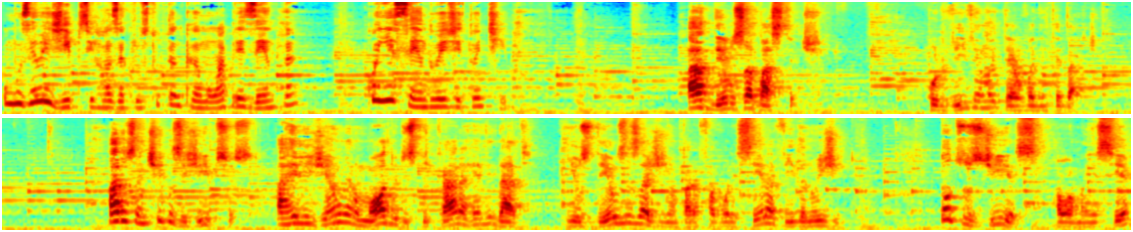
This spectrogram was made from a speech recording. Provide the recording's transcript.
o Museu Egípcio Rosa Cruz Tutankhamon apresenta Conhecendo o Egito Antigo. A deusa Bastet, por Vivian Noitel Valentedade. Para os antigos egípcios, a religião era um modo de explicar a realidade, e os deuses agiam para favorecer a vida no Egito. Todos os dias, ao amanhecer,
